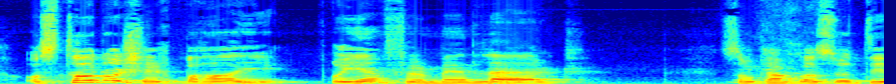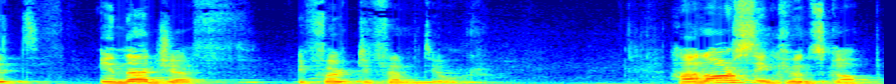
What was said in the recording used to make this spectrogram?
Och så tar då Sheikh Bahai och jämför med en lärd som kanske har suttit i Najaf i 40-50 år. Han har sin kunskap,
